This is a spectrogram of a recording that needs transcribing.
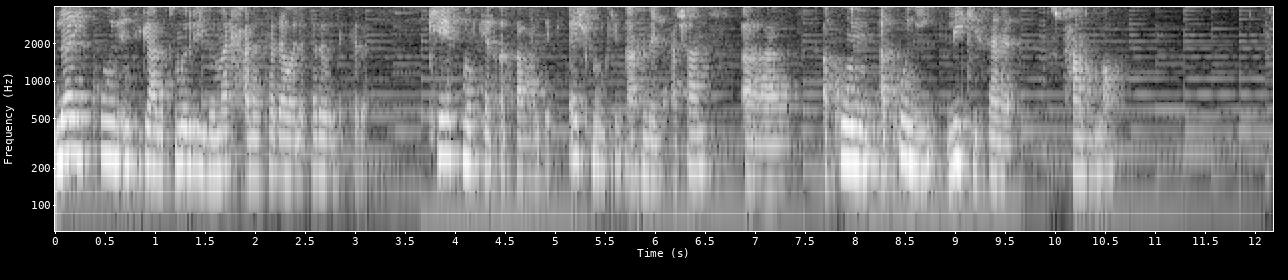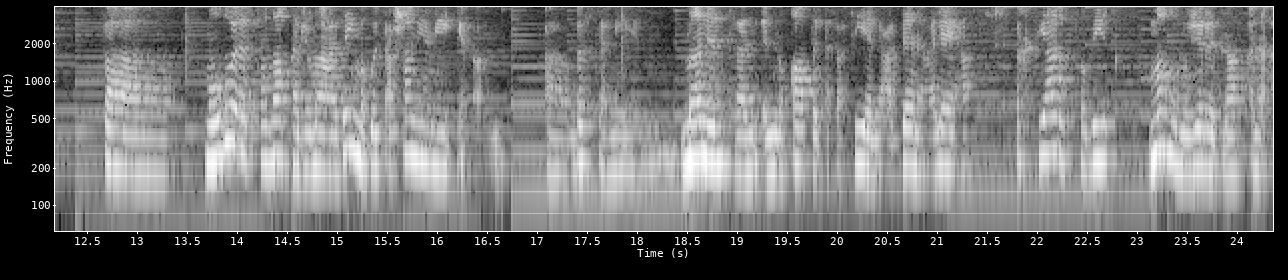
لا يكون أنت قاعدة تمري بمرحلة كذا ولا كذا ولا كذا. كيف ممكن أساعدك؟ إيش ممكن أعمل عشان آه أكون أكون ليكي سند؟ سبحان الله. فموضوع الصداقة يا جماعة زي ما قلت عشان يعني آه بس يعني ما ننسى النقاط الأساسية اللي عدينا عليها. اختيار الصديق ما هو مجرد ناس أنا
